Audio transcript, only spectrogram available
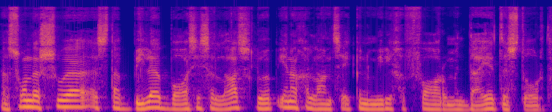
Nou sonder so 'n stabiele basiese las loop enige land se ekonomie die gevaar om in duie te stort.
